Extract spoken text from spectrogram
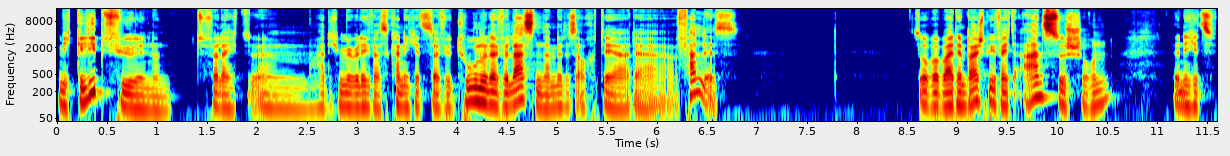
mich geliebt fühlen und vielleicht ähm, hatte ich mir überlegt, was kann ich jetzt dafür tun oder dafür lassen, damit es auch der, der Fall ist. So, aber bei dem Beispiel, vielleicht ahnst du schon, wenn ich jetzt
